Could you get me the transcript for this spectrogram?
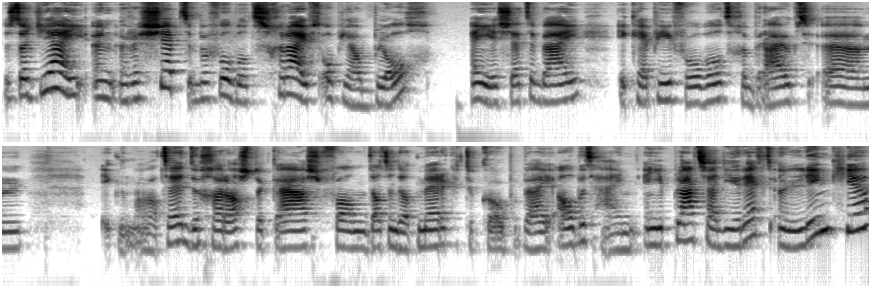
Dus dat jij een recept bijvoorbeeld schrijft op jouw blog en je zet erbij: ik heb hier bijvoorbeeld gebruikt um, ik noem maar wat, hè, de geraspte kaas van dat en dat merk te kopen bij Albert Heijn. En je plaatst daar direct een linkje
